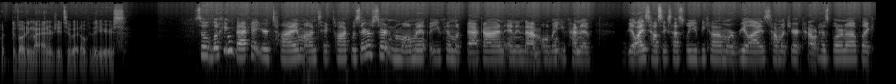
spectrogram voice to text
put, devoting my energy to it over the years. So, looking back at your time on TikTok, was there a certain moment that you can look back on, and in that moment, you kind of realized how successful you become, or realized how much your account has blown up? Like,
